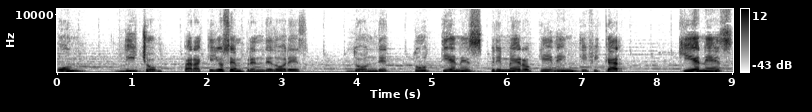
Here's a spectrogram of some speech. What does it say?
un dicho para aquellos emprendedores donde tú tienes primero que identificar quién es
